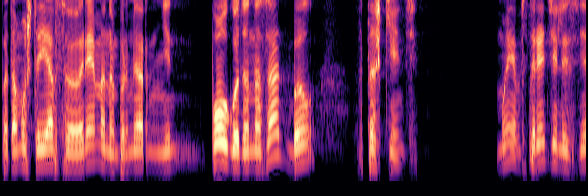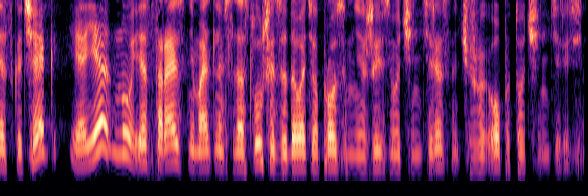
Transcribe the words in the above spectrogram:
Потому что я в свое время, например, не, полгода назад был в Ташкенте. Мы встретились с несколько человек, и я, ну, я стараюсь внимательно всегда слушать, задавать вопросы. Мне жизнь очень интересна, чужой опыт очень интересен.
